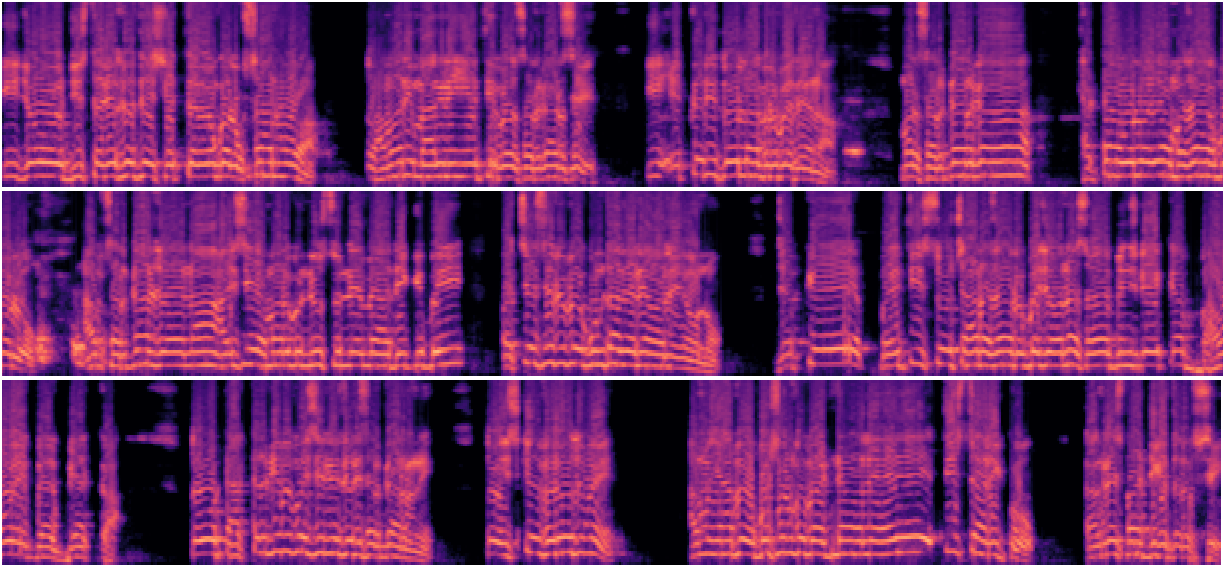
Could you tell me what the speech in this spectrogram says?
कि जो जिस तरीके से शेतकरियों का नुकसान हुआ तो हमारी मांगनी ये थी सरकार से कि एकरी दो लाख रुपए देना। मगर सरकार का ठट्टा बोलो या मज़ाक बोलो अब सरकार जो है ना ऐसी हमारे को न्यूज़ सुनने में आ रही कि भाई पच्चीस रुपए गुंडा देने वाले हैं उन्होंने जबकि पैंतीस सौ चार हज़ार रुपए जो है ना सोयाबीन के का भाव है बैग, का। तो ट्रैक्टर के भी पैसे नहीं दे रही सरकार ने। तो इसके विरोध में हम यहाँ पे उपोषण को बैठने वाले हैं तीस तारीख को कांग्रेस पार्टी की तरफ़ से।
